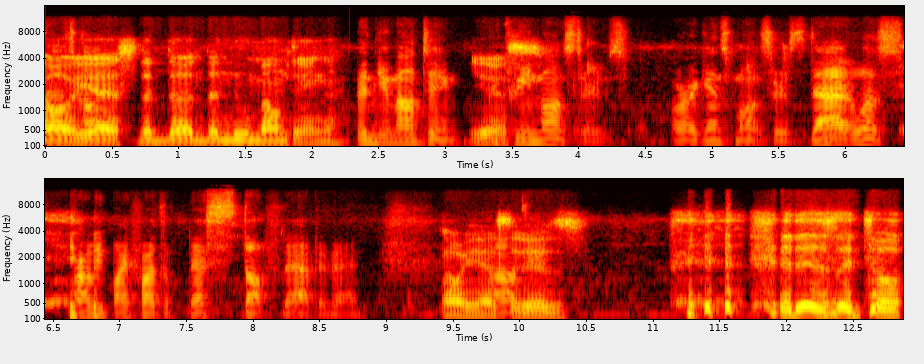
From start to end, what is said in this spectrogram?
Oh what it's called? yes, the the the new mounting. the new mounting Yes. between monsters or against monsters. That was probably by far the best stuff that happened, man. Oh yes, Oh, it is. it is until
